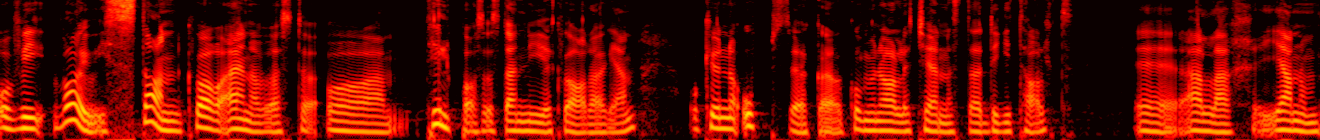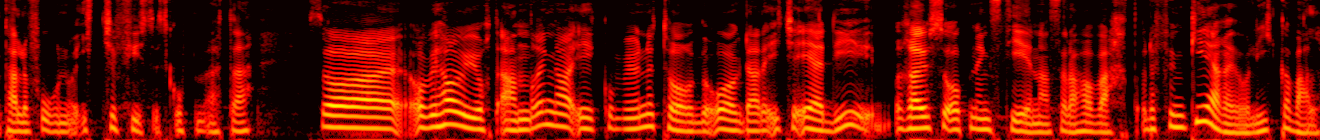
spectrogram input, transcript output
Og vi var jo i stand, hver og en av oss, til å tilpasse oss den nye hverdagen. Og kunne oppsøke kommunale tjenester digitalt. Eh, eller gjennom telefon, og ikke fysisk oppmøte. Så, og vi har jo gjort endringer i kommunetorget òg, der det ikke er de rause åpningstidene som det har vært. Og det fungerer jo likevel.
